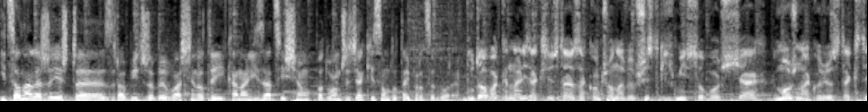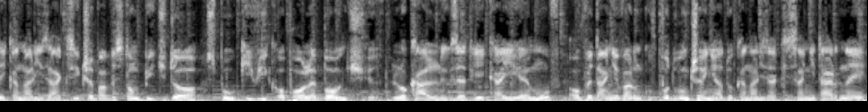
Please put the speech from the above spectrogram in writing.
i co należy jeszcze zrobić, żeby właśnie do tej kanalizacji się podłączyć? Jakie są tutaj procedury? Budowa kanalizacji została zakończona we wszystkich miejscowościach. Można korzystać z tej kanalizacji. Trzeba wystąpić do spółki WIG Opole bądź lokalnych ZGKiM-ów o wydanie warunków podłączenia do kanalizacji sanitarnej.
